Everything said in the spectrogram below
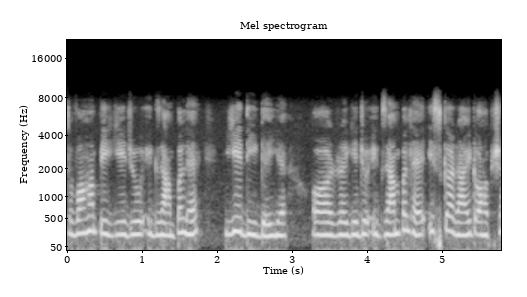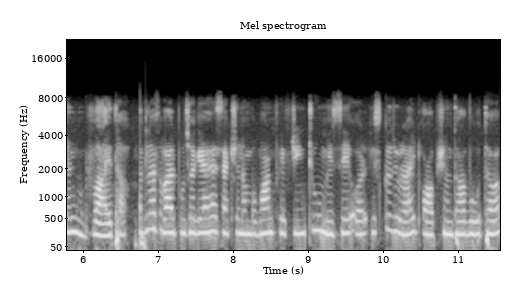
तो वहाँ पे ये जो एग्ज़ाम्पल है, ये दी गई है। और ये जो एग्ज़ाम्पल है, इसका राइट ऑप्शन वाई था। अगला सवाल पूछा गया है section number one fifteen two में से, और इसका जो राइट ऑप्शन था, वो था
